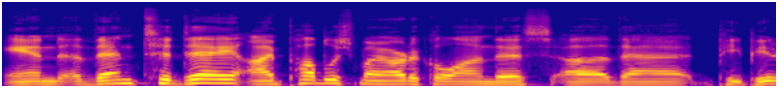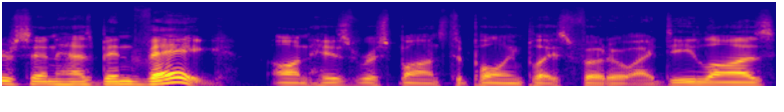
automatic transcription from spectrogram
And then today I published my article on this uh, that Pete Peterson has been vague on his response to polling place photo ID laws.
